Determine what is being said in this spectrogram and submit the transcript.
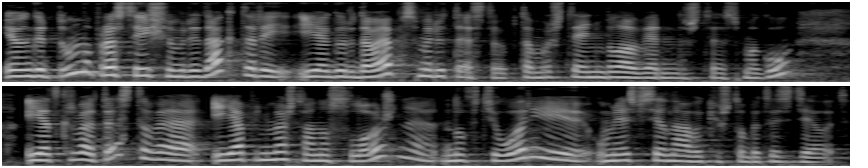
И он говорит, ну мы просто ищем редакторы. И я говорю, давай я посмотрю тестовый, потому что я не была уверена, что я смогу. И я открываю тестовое, и я понимаю, что оно сложное, но в теории у меня есть все навыки, чтобы это сделать.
